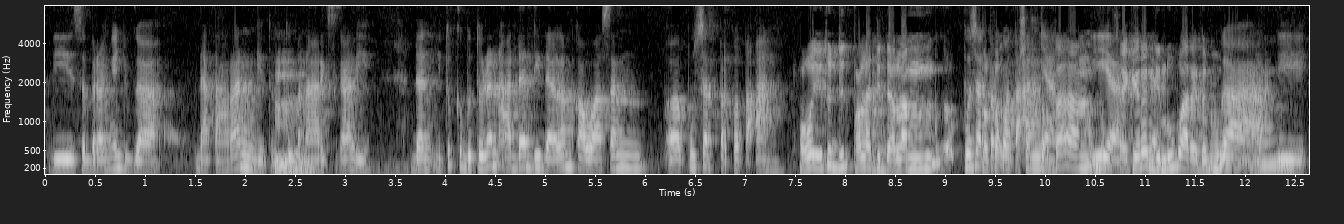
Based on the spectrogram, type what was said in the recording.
di seberangnya juga dataran gitu. Itu Hmm. menarik sekali. Dan itu kebetulan ada di dalam kawasan uh, pusat perkotaan. Oh itu di, malah di dalam Pusat perko- perkotaannya. perkotaan. Iya, Saya kira iya. di luar itu. Enggak, di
